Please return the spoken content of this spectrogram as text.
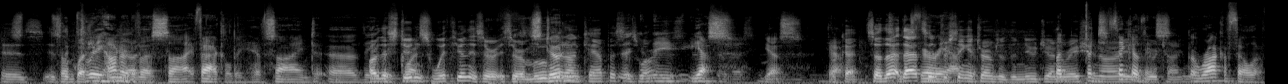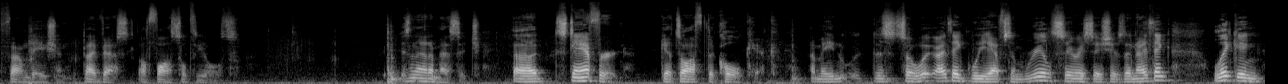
is, is Some the question. 300 of us si- faculty have signed uh, the Are the request. students with you? Is there, is there a movement Student- on campus as well? the- Yes, yes. yeah. Okay, so that, It's that's very interesting in active. terms of the new But, generation. but Ari, think that of you were this, talking the about. Rockefeller Foundation divest of fossil fuels. Isn't that a message? Uh, Stanford gets off the coal kick. I mean, this, so I think we have some real serious issues, and I think linking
